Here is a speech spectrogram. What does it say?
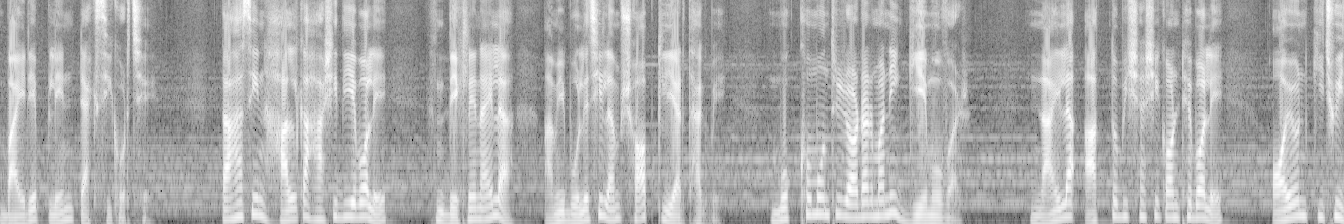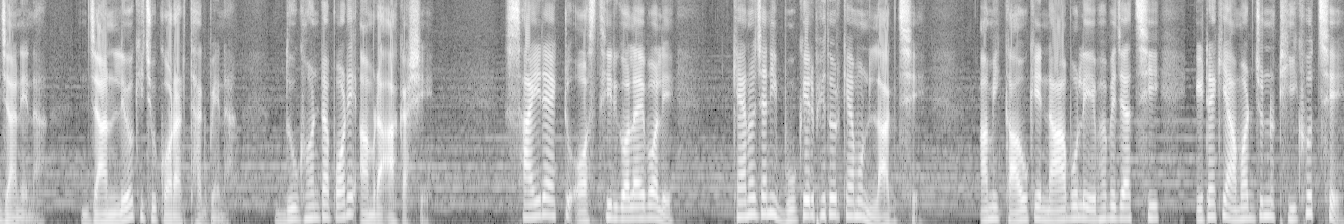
বাইরে প্লেন ট্যাক্সি করছে। তাহাসিন হালকা হাসি দিয়ে বলে, দেখলে নাইলা, আমি বলেছিলাম সব ক্লিয়ার থাকবে। মুখ্যমন্ত্রীর অর্ডার মানেই গেম ওভার। নাইলা আত্মবিশ্বাসী কণ্ঠে বলে, অয়ন কিছুই জানে না, জানলেও কিছু করার থাকবে না। দু ঘণ্টা পরে আমরা আকাশে। সাইরা একটু অস্থির গলায় বলে, কেন জানি বুকের ভেতর কেমন লাগছে। আমি কাউকে না বলে এভাবে যাচ্ছি, এটা কি আমার জন্য ঠিক হচ্ছে?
